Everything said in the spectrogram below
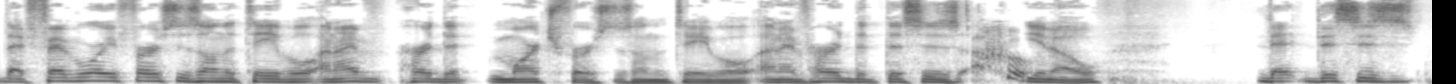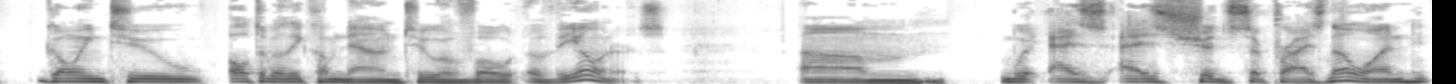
that February first is on the table, and I've heard that March first is on the table, and I've heard that this is you know that this is going to ultimately come down to a vote of the owners. Um, as as should surprise no one,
